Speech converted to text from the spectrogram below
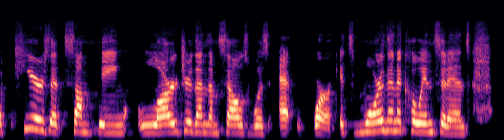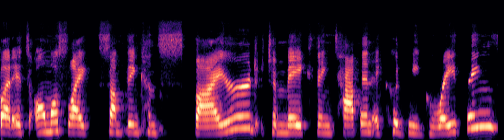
appears that something larger than themselves was at work. It's more than a coincidence, but it's almost like something conspired to make things happen. It could be great things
